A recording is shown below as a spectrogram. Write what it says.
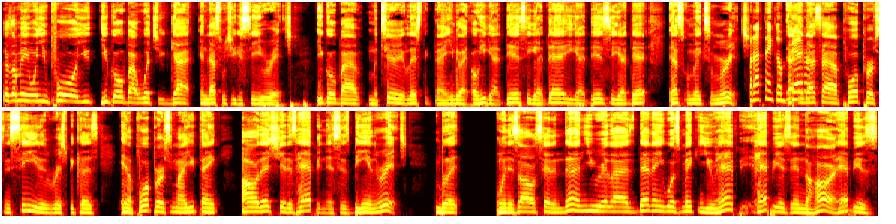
Because I mean, when you poor, you you go by what you got, and that's what you can see rich. You go by materialistic thing. You be like, oh, he got this, he got that, he got this, he got that. That's what makes him rich. but I think a That- better that's how a poor person sees the rich. Because in a poor person mind, you think all that shit is happiness, is being rich. But when it's all said and done, you realize that ain't what's making you happy. Happy is in the heart. Happy is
